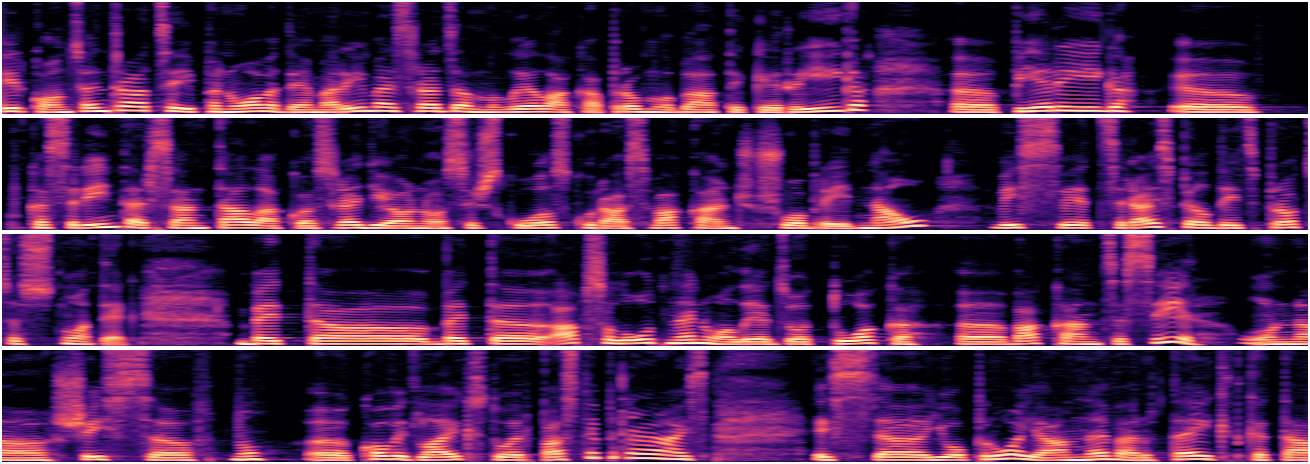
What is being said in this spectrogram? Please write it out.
ir koncentrācija. Par novadiem arī mēs redzam, lielākā problemātika ir Rīga, Pierīga kas ir interesanti, tālākos reģionos ir skolas, kurās vakanču šobrīd nav. Visas vietas ir aizpildītas, process notiek. Bet, bet absolūti nenoliedzot to, ka vakances ir un šis nu, Covid laiks to ir pastiprinājis, es joprojām nevaru teikt, ka tā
